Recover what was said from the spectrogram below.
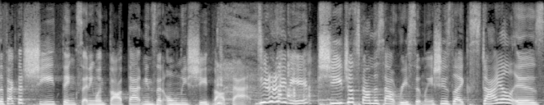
The fact that she thinks anyone thought that means that only she thought that. Do you know what I mean? She just found this out recently. She's like, style is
